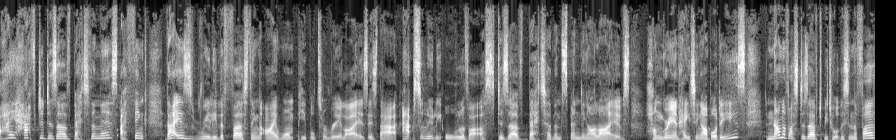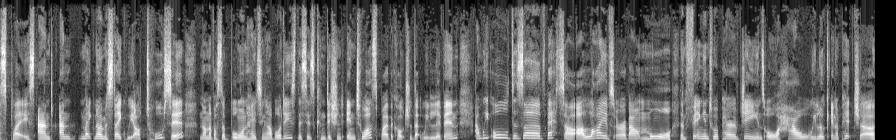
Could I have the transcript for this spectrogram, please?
I have to deserve better than this. I think that is really the first thing that I want people to realize is that absolutely all of us deserve better than spending our lives hungry and hating our bodies. None of us deserve to be taught this in the first place. And and make no mistake, we are taught it. None of us are born hating our bodies. This is conditioned into us by the culture that we live in. And we all deserve better. Our lives are about more than fitting into a pair of jeans or how we look in a picture.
